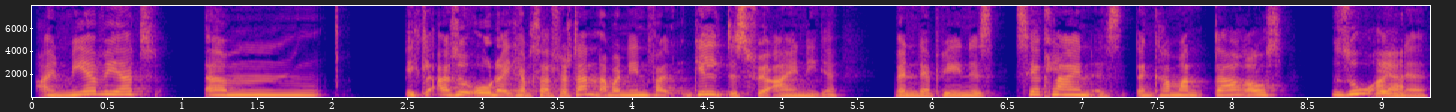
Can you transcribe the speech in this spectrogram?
ein Mehrwert. Ähm, ich, also, oder ich habe es halt verstanden, aber in jedem Fall gilt es für einige. Wenn der Penis sehr klein ist, dann kann man daraus so eine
